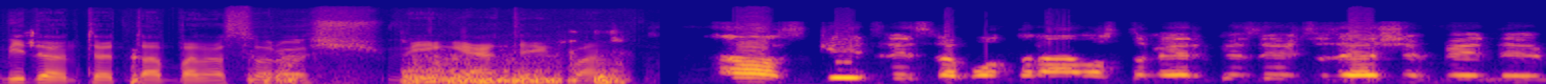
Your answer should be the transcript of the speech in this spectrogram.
mi döntött abban a szoros végjátékban? Az két részre bontanám azt a mérkőzést. Az első fél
